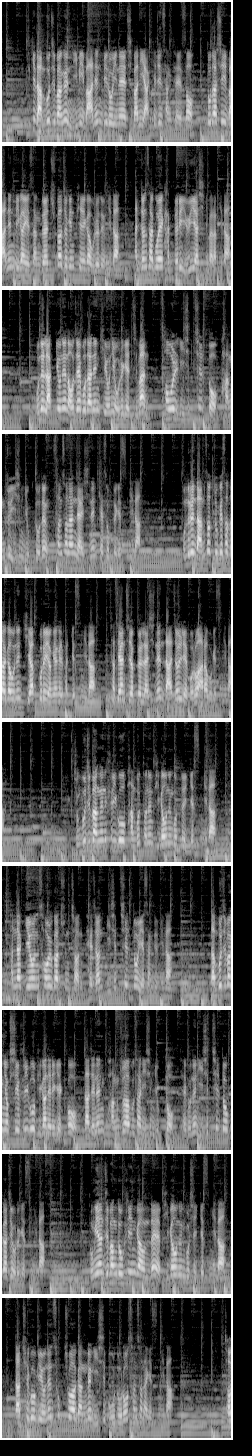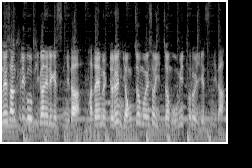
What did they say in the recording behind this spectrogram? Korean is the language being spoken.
특히 남부지방은 이미 많은 비로 인해 지반이 약해진 상태에서 또다시 많은 비가 예상돼 추가적인 피해가 우려됩니다. 안전사고에 각별히 유의하시기 바랍니다. 오늘 낮 기온은 어제보다는 기온이 오르겠지만 서울 27도, 광주 26도 등 선선한 날씨는 계속되겠습니다. 오늘은 남서쪽에서 다가오는 기압골의 영향을 받겠습니다. 자세한 지역별 날씨는 나절 예보로 알아보겠습니다. 중부지방은 흐리고 밤부터는 비가 오는 곳도 있겠습니다. 한낮 기온 서울과 춘천, 대전 27도 예상됩니다. 남부지방 역시 흐리고 비가 내리겠고 낮에는 광주와 부산 26도, 대구는 27도까지 오르겠습니다. 동해안 지방도 흐린 가운데 비가 오는 곳이 있겠습니다. 낮 최고 기온은 속초와 강릉 25도로 선선하겠습니다. 전해상 흐리고 비가 내리겠습니다. 바다의 물결은 0.5에서 2.5m로 일겠습니다.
